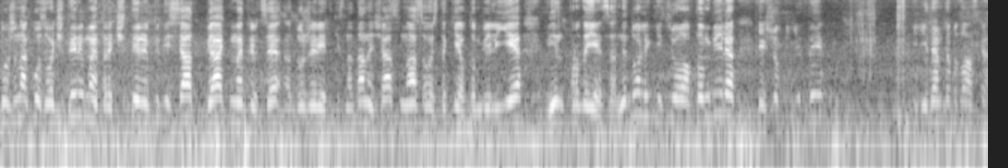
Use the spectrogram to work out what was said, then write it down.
довжина кузова 4 метри, 4,50, 5 метрів. Це дуже рідкість. На даний час у нас ось такий автомобіль є, він продається. Недоліки цього автомобіля, якщо підійти, підійдемте, будь ласка.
